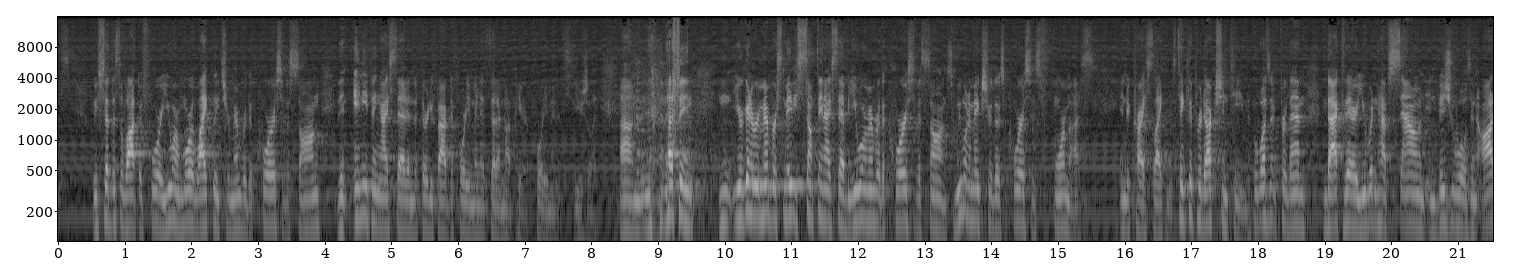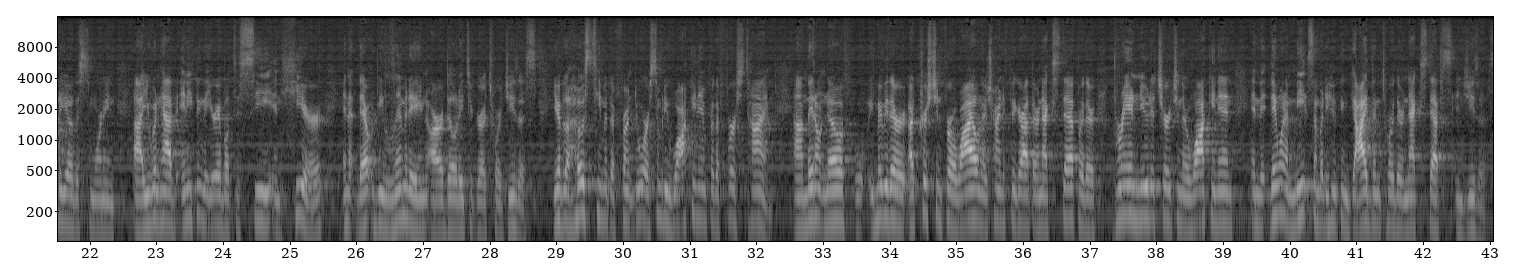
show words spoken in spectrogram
We've said this a lot before. You are more likely to remember the chorus of a song than anything I said in the 35 to 40 minutes that I'm up here. 40 minutes, usually. Um, nothing. You're going to remember maybe something I said, but you will remember the chorus of a song. So we want to make sure those choruses form us into Christ likeness. Take the production team. If it wasn't for them back there, you wouldn't have sound and visuals and audio this morning. Uh, you wouldn't have anything that you're able to see and hear, and that would be limiting our ability to grow toward Jesus. You have the host team at the front door, somebody walking in for the first time. Um, they don't know if maybe they're a Christian for a while and they're trying to figure out their next step, or they're brand new to church and they're walking in and they, they want to meet somebody who can guide them toward their next steps in Jesus.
